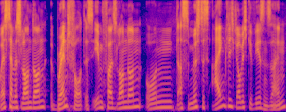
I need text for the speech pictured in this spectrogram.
West Ham ist London, Brentford ist ebenfalls London und das müsste es eigentlich, glaube ich, gewesen sein,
